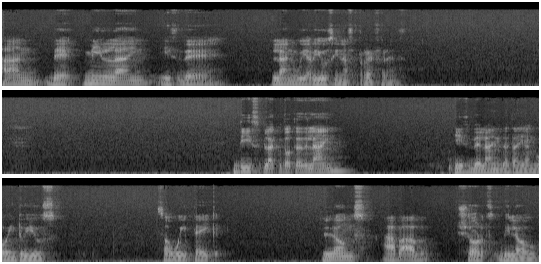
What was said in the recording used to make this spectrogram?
and the mean line is the line we are using as reference. This black dotted line is the line that I am going to use so we take longs above, shorts below.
